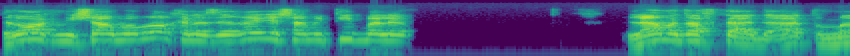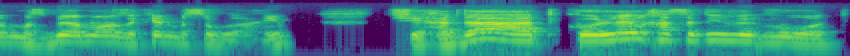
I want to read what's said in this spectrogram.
זה לא רק נשאר במוח, אלא זה רגש אמיתי בלב. למה דווקא הדעת? מסביר אדמו"ר הזקן בסוגריים, שהדעת כולל חסדים וגבורות.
